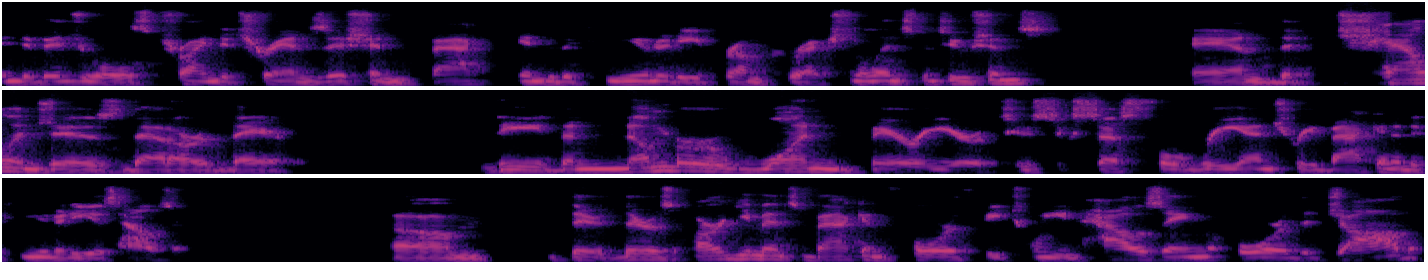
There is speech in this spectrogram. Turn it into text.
individuals trying to transition back into the community from correctional institutions and the challenges that are there. The, the number one barrier to successful reentry back into the community is housing. Um, there, there's arguments back and forth between housing or the job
